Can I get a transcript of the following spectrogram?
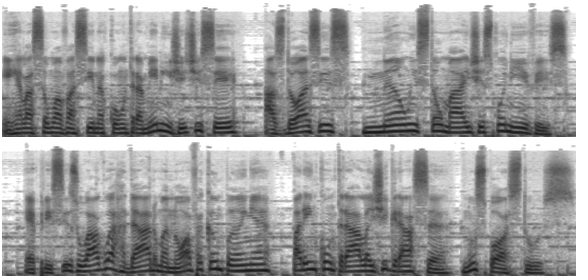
Em relação à vacina contra a meningite C, as doses não estão mais disponíveis. É preciso aguardar uma nova campanha para encontrá-las de graça nos postos.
